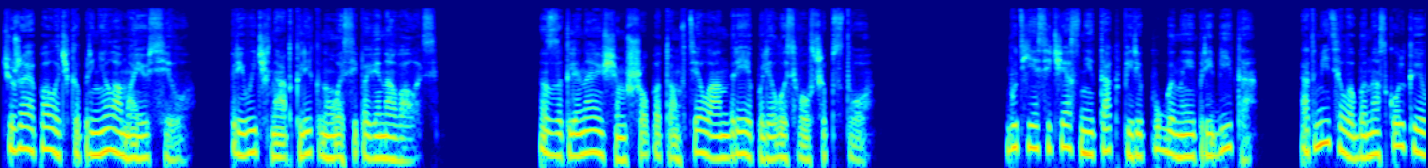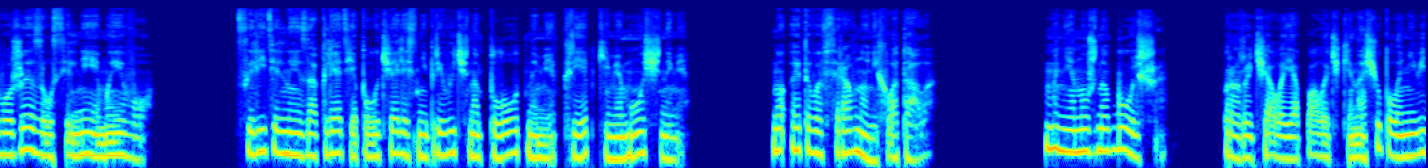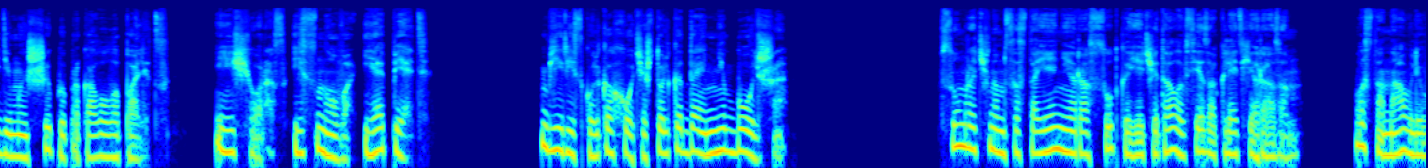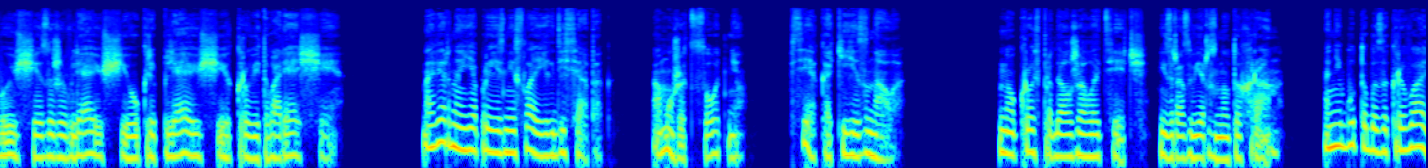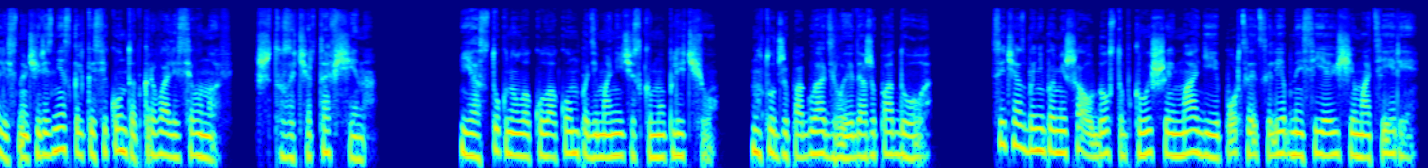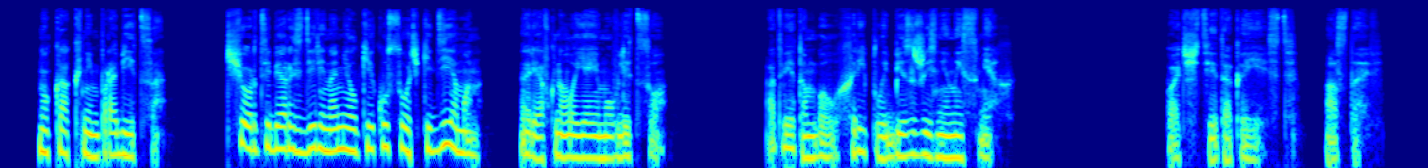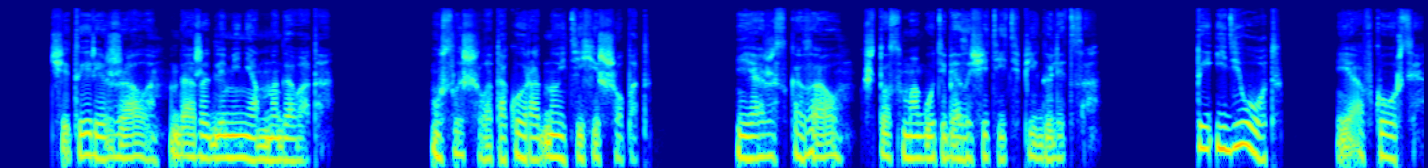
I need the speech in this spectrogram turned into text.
Чужая палочка приняла мою силу, привычно откликнулась и повиновалась. С заклинающим шепотом в тело Андрея полилось волшебство — Будь я сейчас не так перепугана и прибита, отметила бы, насколько его жезл сильнее моего. Целительные заклятия получались непривычно плотными, крепкими, мощными. Но этого все равно не хватало. «Мне нужно больше», — прорычала я палочки, нащупала невидимый шип и проколола палец. И еще раз, и снова, и опять. «Бери сколько хочешь, только дай мне больше», в сумрачном состоянии рассудка я читала все заклятия разом. Восстанавливающие, заживляющие, укрепляющие, кроветворящие. Наверное, я произнесла их десяток, а может, сотню. Все, какие знала. Но кровь продолжала течь из разверзнутых ран. Они будто бы закрывались, но через несколько секунд открывались вновь. Что за чертовщина? Я стукнула кулаком по демоническому плечу, но тут же погладила и даже подула, Сейчас бы не помешал доступ к высшей магии и порция целебной сияющей материи. Но как к ним пробиться? «Чёрт тебя раздери на мелкие кусочки, демон!» — рявкнула я ему в лицо. Ответом был хриплый, безжизненный смех. «Почти так и есть. Оставь. Четыре жала даже для меня многовато». Услышала такой родной тихий шепот. «Я же сказал, что смогу тебя защитить, пигалица». Ты идиот. Я в курсе.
